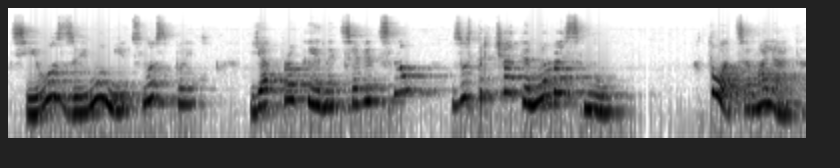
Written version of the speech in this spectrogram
цілу зиму міцно спить. Як прокинеться від сну, зустрічатиме весну. Хто це малята?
